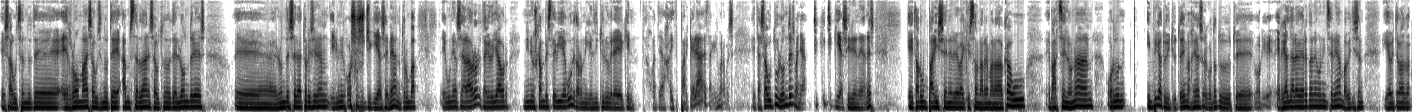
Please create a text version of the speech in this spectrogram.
ezagutzen dute eh, Roma, ezagutzen dute Amsterdam, ezagutzen dute Londres, eh, Londresera etorri ziren, irunik oso oso txikia zenean, etorun ba, egunean zehara hor, eta gero ja hor, nire euskan beste bi egun, eta hor nik gelditu iru beraiekin. Eta joatea Hyde Parkera, ez dakiz, bueno, pues, eta ezagutu Londres, baina txiki txikia zirenean, ez? Eta horun Parisen ere bai kriston harremana daukagu, e, Bartzelonan, orduan, implikatu ditut, eh? imaginaz, kontatu dut, eh, hori, herrialdara beharretan egon nintzenean, ba, beti zen, hilabete bat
